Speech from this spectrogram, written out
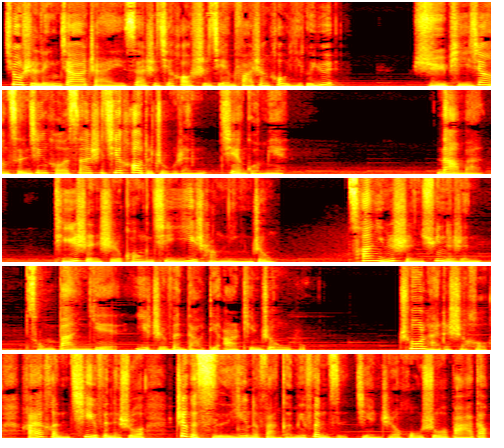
就是林家宅三十七号事件发生后一个月，许皮匠曾经和三十七号的主人见过面。那晚，提审室空气异常凝重，参与审讯的人从半夜一直问到第二天中午。出来的时候还很气愤地说：“这个死硬的反革命分子简直胡说八道。”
